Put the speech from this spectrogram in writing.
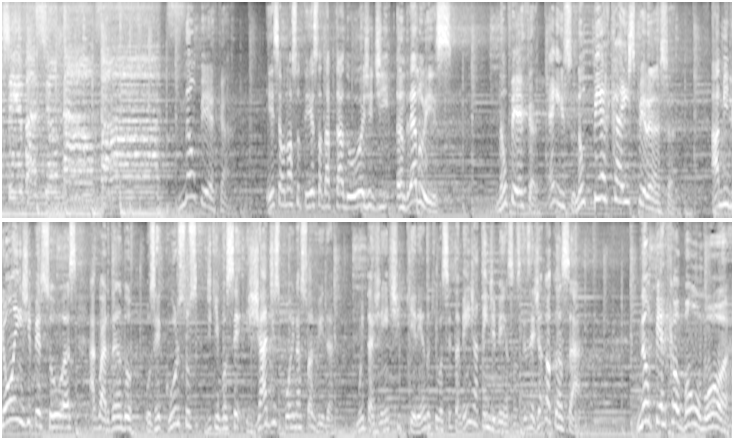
Motivacional. Não perca! Esse é o nosso texto adaptado hoje de André Luiz. Não perca, é isso, não perca a esperança. Há milhões de pessoas aguardando os recursos de que você já dispõe na sua vida. Muita gente querendo que você também já tenha de bênçãos, desejando alcançar. Não perca o bom humor.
